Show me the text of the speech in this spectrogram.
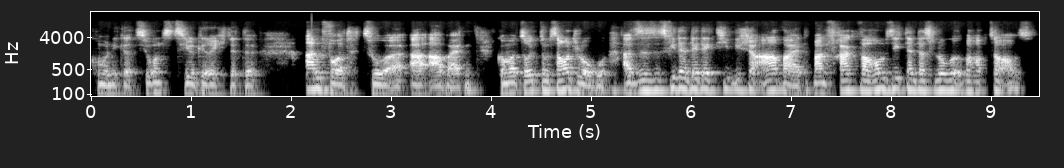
kommunikationszielgerichtete Antwort zu äh, erarbeiten. Kommen wir zurück zum Soundlogo. Also es ist wieder detektivische Arbeit. Man fragt, warum sieht denn das Logo überhaupt so aus?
